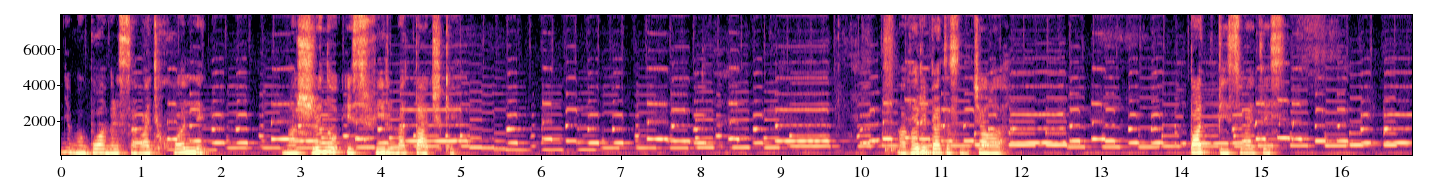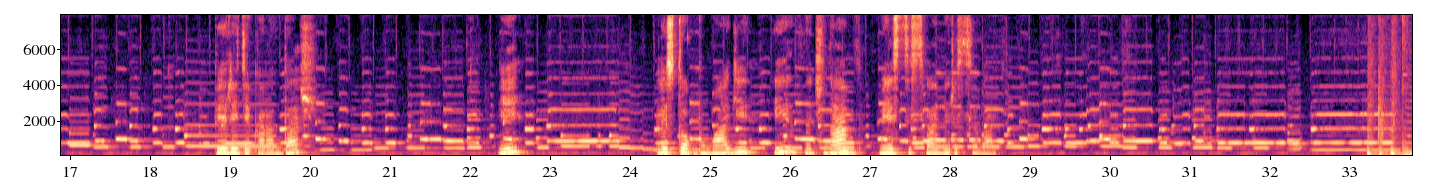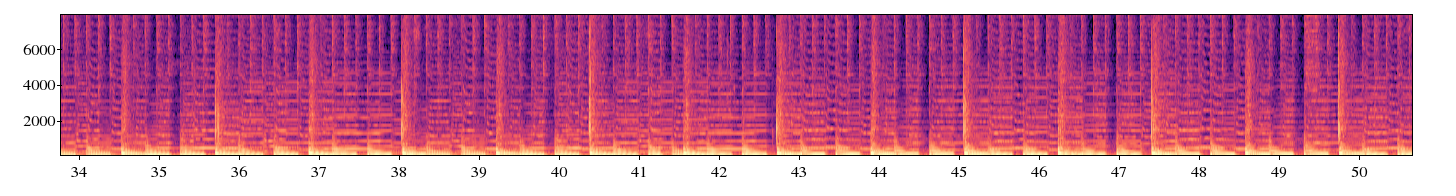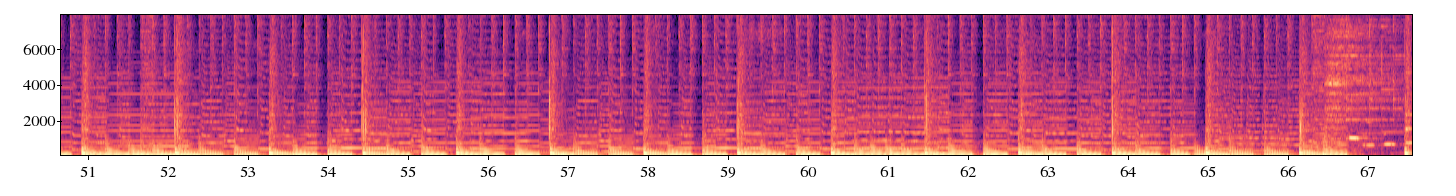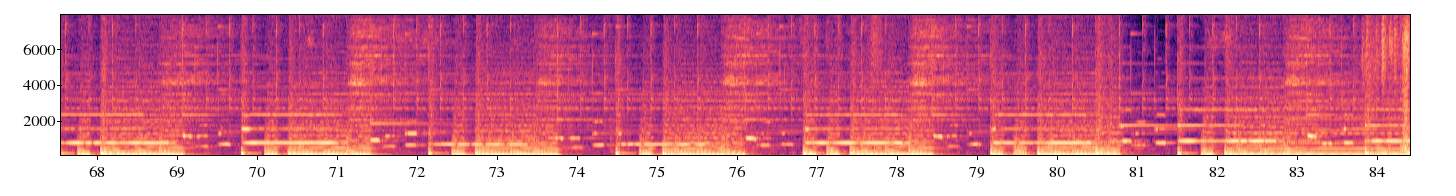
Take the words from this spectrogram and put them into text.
Сегодня мы будем рисовать Холли, машину из фильма «Тачки». А вы, ребята, сначала подписывайтесь. Берите карандаш и листок бумаги и начинаем вместе с вами рисовать.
